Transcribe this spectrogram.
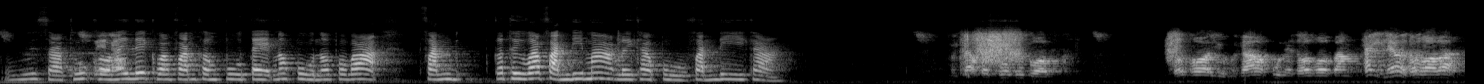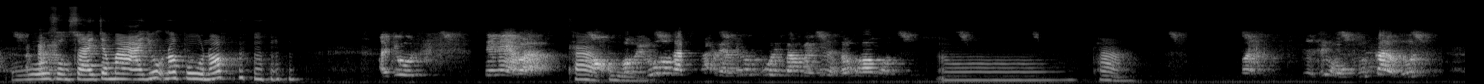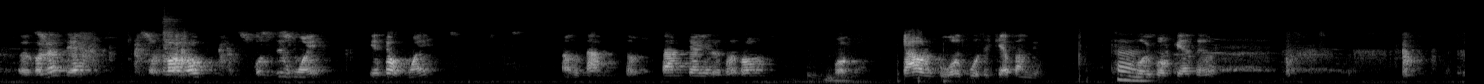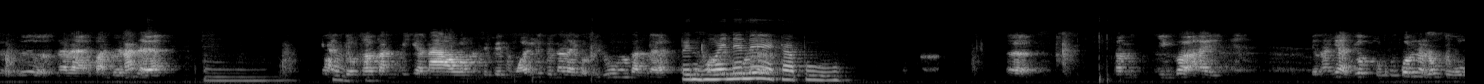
อุ้ยสาธุขอให้เลขความฝันของปูแตกเนาะปูเนาะเพราะว่าฝัน ก็ถือว่าฝันดีมากเลยค่ะ ปูฝันดีค่ะเมื่อเช้าก็โทรไปบอกสทอยู่เมื่อเช้าพูดให้สทฟัง ใช่แล้วสทว่าโอ้สงสัยจะมาอายุเนาะปูเนาะ อายุแน่ๆว่าค่ะอ๋อปูผมไม่รู้ว่ากันแบบนี้ก็พูดให้ฟังแบบนี้แหละสทบอกอ๋อค่ะว่าซื้อหกศูนย์เก้าศูนย์เออก็แล้วแต่สทเขาคนซื้อหวยเกี่ยชอบหวยเอาตามตามใจเลยสทบอก เจ้าหลวงปู่ก็พูดให้แกฟังอยู่ค่ะโดยบอกแกแต่ว่าเออนั่นแหละฝันแบบนั้นแหละอืมญาติโยมเขากันพิจารณาว่ามันจะเป็นหวยหรือเป็นอะไรก็ไม่รู้เหมือนกันแหละ เป็นหวยแน่ๆค่ะปูเออถ้าจริงก็ให้เดี๋ยวให้ญาติโยมถูกทุกคนนะหลวงปู่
